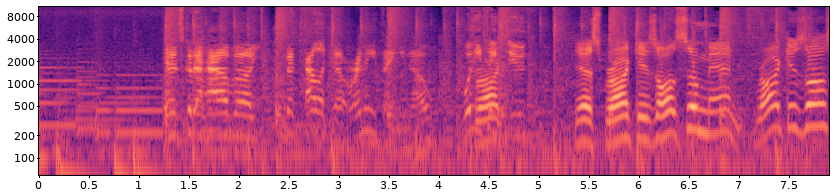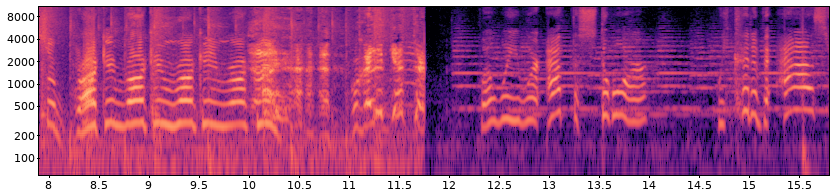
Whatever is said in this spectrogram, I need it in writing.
And it's gonna have uh, Metallica or anything. You know. What do you think, dude? Yes, rock is awesome, man. Rock is awesome. Rockin', rockin', rockin', rockin'. We're gonna get there. Well, we were at the store. We could have asked.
